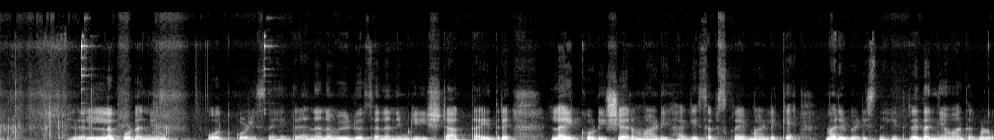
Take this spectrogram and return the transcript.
ಇದೆಲ್ಲ ಕೂಡ ನೀವು ಓದ್ಕೊಳ್ಳಿ ಸ್ನೇಹಿತರೆ. ನನ್ನ ವೀಡಿಯೋಸನ್ನು ನಿಮಗೆ ಇಷ್ಟ ಆಗ್ತಾ ಇದ್ದರೆ ಲೈಕ್ ಕೊಡಿ ಶೇರ್ ಮಾಡಿ, ಹಾಗೆ ಸಬ್ಸ್ಕ್ರೈಬ್ ಮಾಡಲಿಕ್ಕೆ ಮರಿಬೇಡಿ ಸ್ನೇಹಿತರೆ. ಧನ್ಯವಾದಗಳು.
